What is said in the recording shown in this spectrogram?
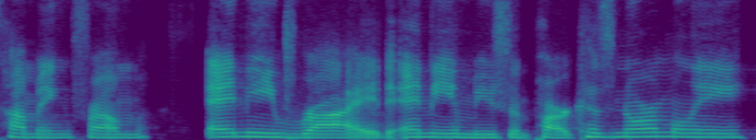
coming from any ride, any amusement park. Because normally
